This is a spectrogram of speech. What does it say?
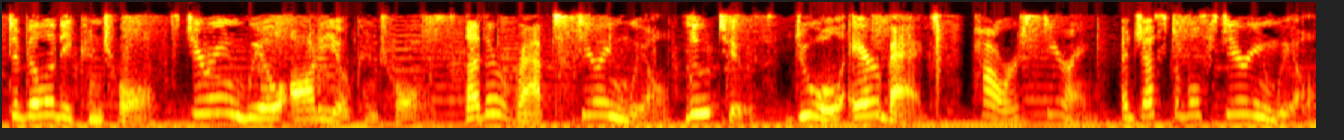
stability control, steering wheel audio controls, leather wrapped steering wheel, Bluetooth, dual airbags, power steering, adjustable steering wheel,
